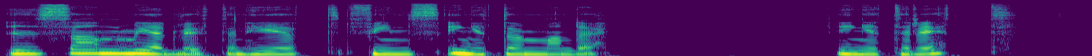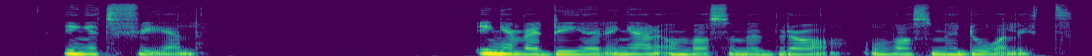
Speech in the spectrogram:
I sann medvetenhet finns inget dömande. Inget rätt, inget fel. Inga värderingar om vad som är bra och vad som är dåligt.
